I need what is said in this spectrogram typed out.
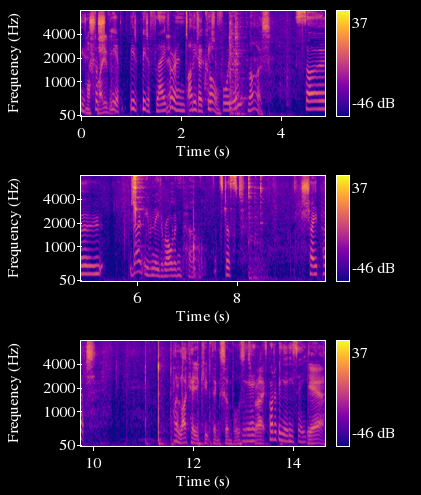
nutritious. flavour. Yeah, better, better flavour and Okay, better, cool. better for you. Nice. So you don't even need a rolling pin. It's just shape it. I like how you keep things simple. This is great. it's got to be easy. Yeah.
